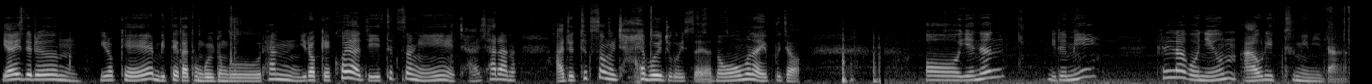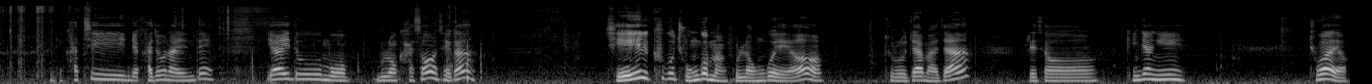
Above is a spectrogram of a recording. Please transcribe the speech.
이 아이들은 이렇게 밑에가 동글동글한 이렇게 커야지 특성이 잘 살아 아주 특성을 잘 보여주고 있어요. 너무나 예쁘죠. 어, 얘는 이름이 펠라고니움 아우리툼입니다. 같이 이제 가져온 아이인데 이 아이도 뭐 물론 가서 제가 제일 크고 좋은 것만 골라온 거예요. 들어오자마자 그래서 굉장히 좋아요.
